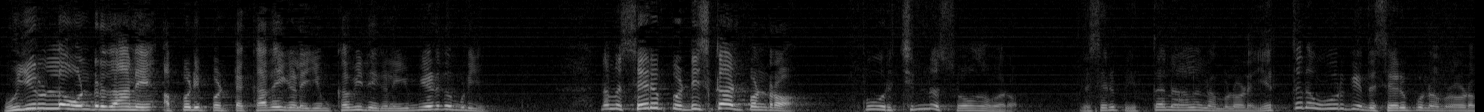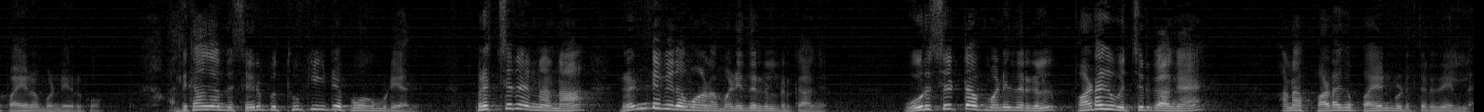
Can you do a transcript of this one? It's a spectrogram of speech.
உயிருள்ள ஒன்று தானே அப்படிப்பட்ட கதைகளையும் கவிதைகளையும் எழுத முடியும். நம்ம செருப்பு டிஸ்கார்ட் பண்ணுறோம் இப்போ ஒரு சின்ன சோகம் வரும். இந்த செருப்பு இத்தனை நாளாக நம்மளோட எத்தனை ஊருக்கு இந்த செருப்பு நம்மளோட பயணம் பண்ணியிருக்கோம்? அதுக்காக அந்த செருப்பு தூக்கிக்கிட்டே போக முடியாது. பிரச்சனை என்னன்னா ரெண்டு விதமான மனிதர்கள் இருக்காங்க. ஒரு செட் ஆஃப் மனிதர்கள் படகு வச்சிருக்காங்க. ஆனால் படகை பயன்படுத்துறதே இல்லை.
